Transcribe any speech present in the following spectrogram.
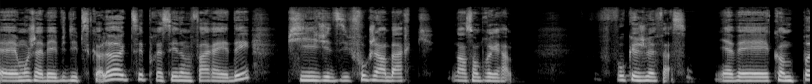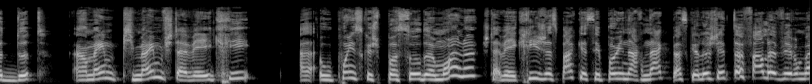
Euh, moi, j'avais vu des psychologues, pour essayer de me faire aider. Puis j'ai dit, faut que j'embarque dans son programme. Faut que je le fasse. Il y avait comme pas de doute. En même, puis même, je t'avais écrit à- au point où ce que je suis pas sûre de moi là, je t'avais écrit j'espère que c'est pas une arnaque parce que là je viens de te faire le virement.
